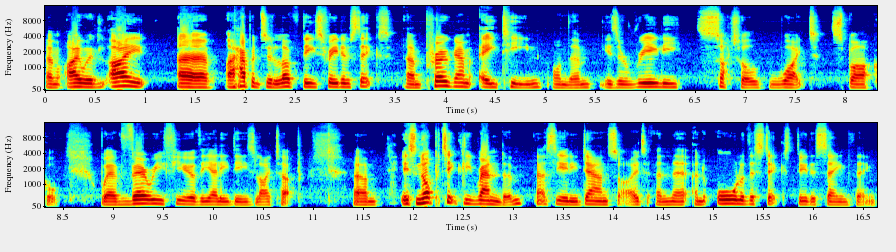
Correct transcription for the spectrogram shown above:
Um, I would I uh, I happen to love these freedom sticks. Um, program 18 on them is a really subtle white sparkle where very few of the LEDs light up. Um, it's not particularly random, that's the only downside, and, and all of the sticks do the same thing.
